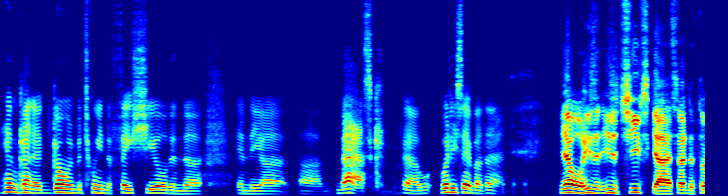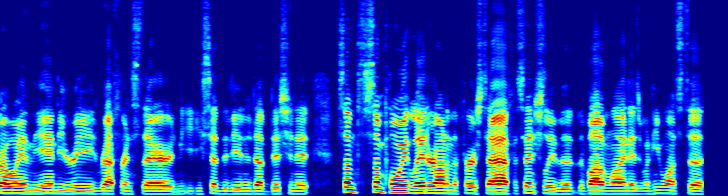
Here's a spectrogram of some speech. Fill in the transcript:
him kind of going between the face shield and the and the uh, uh, mask. Mm-hmm. Uh, what do you say about that? Yeah, well, he's a, he's a Chiefs guy, so I had to throw in the Andy Reid reference there, and he said that he ended up dishing it some some point later on in the first half. Essentially, the, the bottom line is when he wants to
